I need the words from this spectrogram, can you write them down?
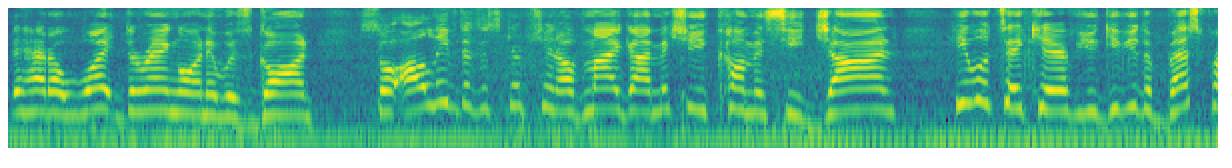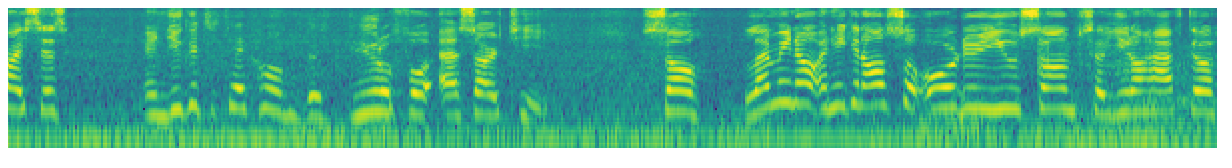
they had a white durango and it was gone so i'll leave the description of my guy make sure you come and see john he will take care of you give you the best prices and you get to take home this beautiful srt so let me know and he can also order you some so you don't have to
